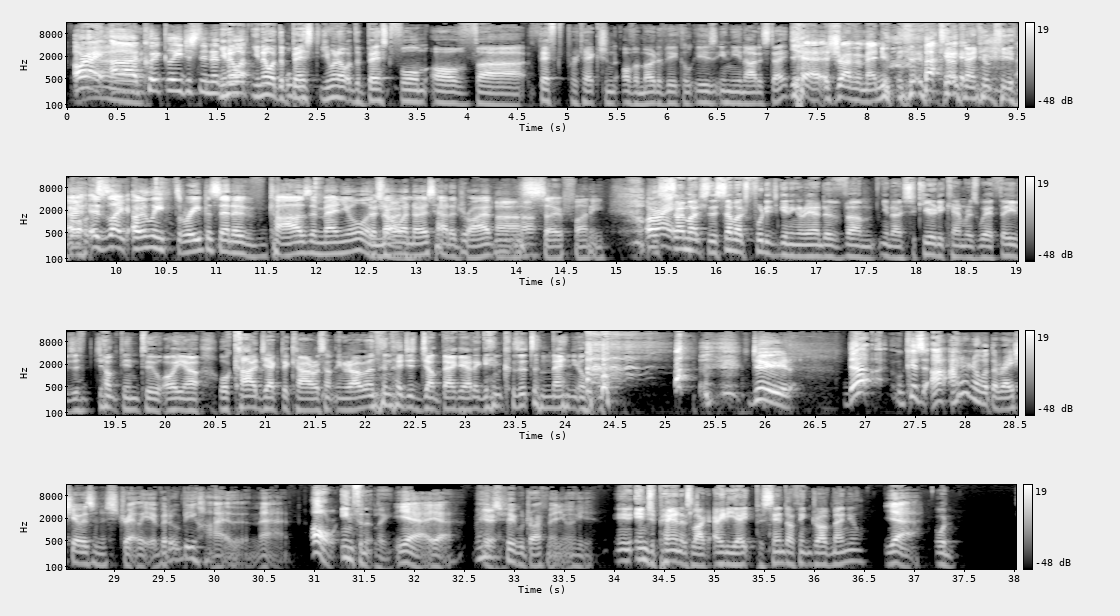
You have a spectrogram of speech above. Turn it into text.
All right, uh, quickly, just in a You know what? You know what the best. You know what the best form of uh, theft protection of a motor vehicle is in the United States. Yeah, it's drive a manual. Manual gearbox. Uh, It's like only three percent of cars are manual, and That's no right. one knows how to drive them. Uh-huh. It's so funny. All There's right, so much. There's so much footage getting around of um, you know security cameras where thieves have jumped into or you know or carjacked a car or something or other, and then they just jump back out again because it's a manual. dude. That because I, I don't know what the ratio is in Australia, but it would be higher than that. oh, infinitely. Yeah, yeah. Maybe Yeah. people drive manual here. In, in Japan, it's like 88 percent. I think drive manual Yeah, or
